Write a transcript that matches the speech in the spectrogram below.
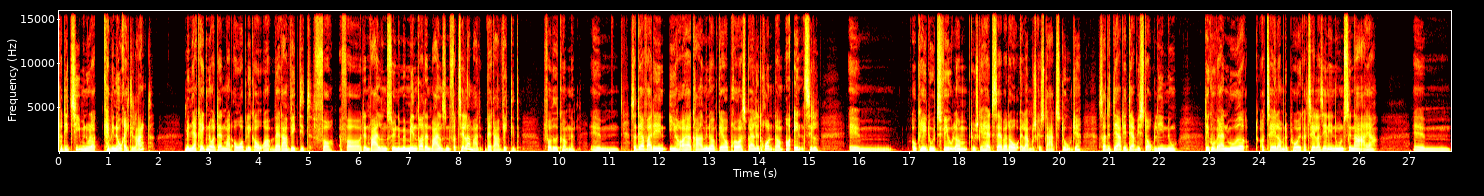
på de 10 minutter kan vi nå rigtig langt, men jeg kan ikke nå at danne mig et overblik over, hvad der er vigtigt for, for den vejledningssøgende, med mindre den vejledningssøgende fortæller mig, hvad der er vigtigt for vedkommende. Øhm, så derfor er det i højere grad min opgave at prøve at spørge lidt rundt om og ind til, øhm, okay, du er i tvivl om, du skal have et sabbatår, eller om du skal starte studie, så er det der, det er der, vi står lige nu. Det kunne være en måde at tale om det på, ikke? at tale os ind i nogle scenarier. Øhm,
